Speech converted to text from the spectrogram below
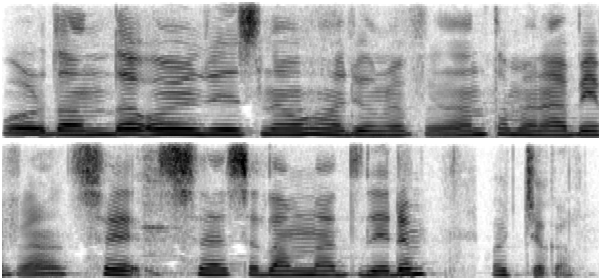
Buradan da oyun dünyasına oha diyorum falan. Tamer abi falan se- se- selamlar dilerim. Hoşçakalın.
